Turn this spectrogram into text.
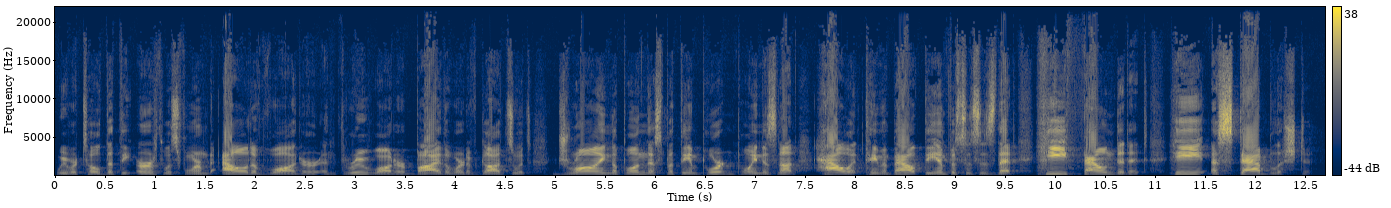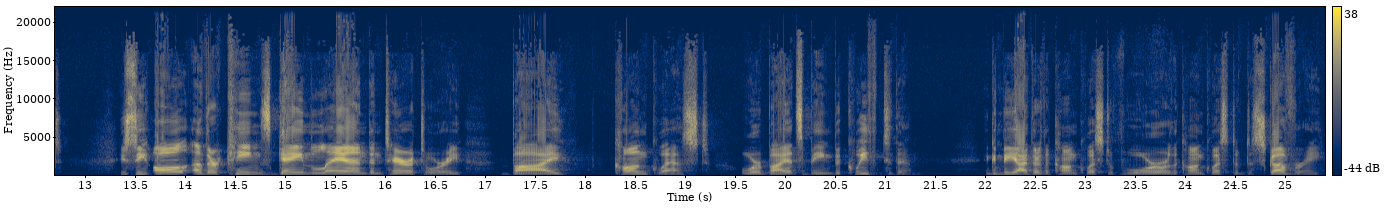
we were told that the earth was formed out of water and through water by the word of God. So it's drawing upon this. But the important point is not how it came about, the emphasis is that he founded it, he established it. You see, all other kings gain land and territory by conquest or by its being bequeathed to them. It can be either the conquest of war or the conquest of discovery,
